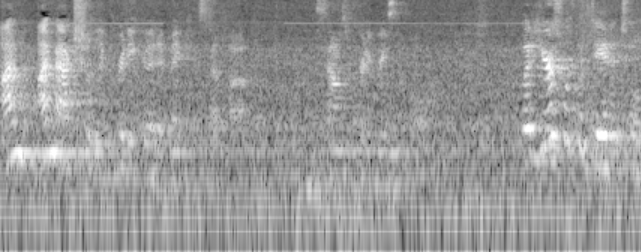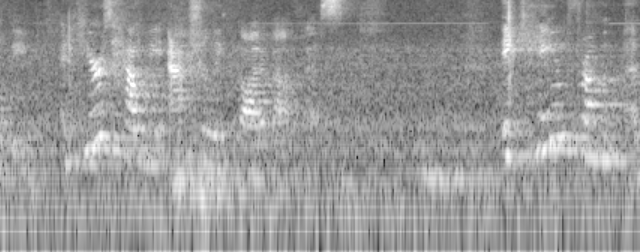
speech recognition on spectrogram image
I'm, I'm actually pretty good at making stuff up. Sounds pretty reasonable. But here's what the data told me, and here's how we actually thought about this. It came from a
